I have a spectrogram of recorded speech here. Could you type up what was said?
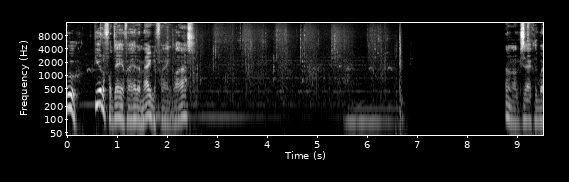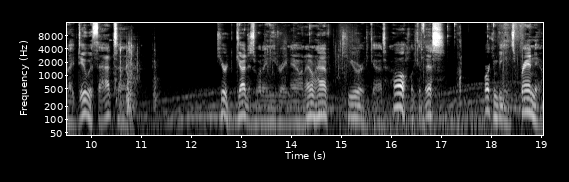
Ooh, beautiful day if I had a magnifying glass. I don't know exactly what I do with that. Uh, Cured gut is what I need right now, and I don't have cured gut. Oh, look at this. Pork and beans, brand new.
